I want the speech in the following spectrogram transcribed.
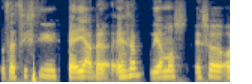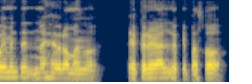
o sea, sí, sí. Pero ya, pero eso, digamos, eso obviamente no es de broma, ¿no? Eh, pero era lo que pasó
